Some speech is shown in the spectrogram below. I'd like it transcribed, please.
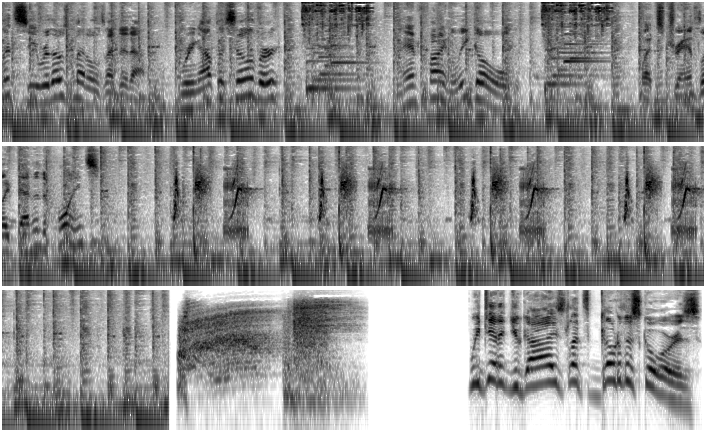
Let's see where those medals ended up. Bring out the silver. And finally, gold. Let's translate that into points. We did it, you guys! Let's go to the scores!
